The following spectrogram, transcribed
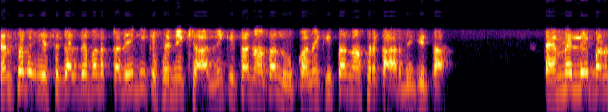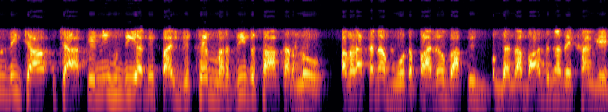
ਸਨ ਇਸ ਗੱਲ ਦੇ ਵੱਲ ਕਦੇ ਵੀ ਕਿਸੇ ਨੇ ਖਿਆਲ ਨਹੀਂ ਕੀਤਾ, ਨਾ ਤਾਂ ਲੋਕਾਂ ਨੇ ਕੀਤਾ, ਨਾ ਸਰਕਾਰ ਨੇ ਕੀਤਾ। ਐਮਐਲਏ ਬਣਨ ਦੀ ਚਾਹ ਝਾਕ ਇੰਨੀ ਹੁੰਦੀ ਆ ਵੀ ਭਾਈ ਜਿੱਥੇ ਮਰਜ਼ੀ ਵਸਾ ਕਰ ਲਓ, ਅਗਲਾ ਕਹਿੰਦਾ ਵੋਟ ਪਾ ਦਿਓ, ਬਾਕੀ ਗੱਲਾਂ ਬਾਅਦ ਦੀਆਂ ਦੇਖਾਂਗੇ।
